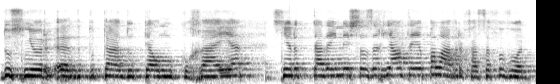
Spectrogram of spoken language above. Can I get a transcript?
do senhor uh, deputado Telmo Correia. Senhora deputada Inês Souza Real tem a palavra, faça favor.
